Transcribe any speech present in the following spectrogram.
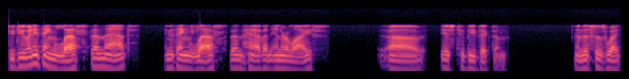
To do anything less than that, anything less than have an inner life, uh, is to be victim. And this is what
